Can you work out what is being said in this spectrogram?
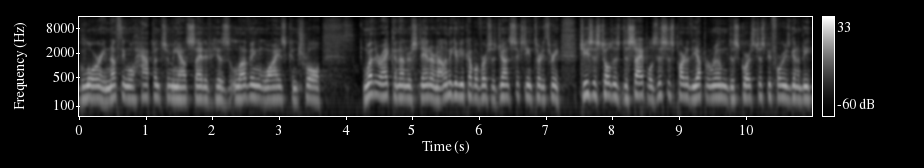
glory. Nothing will happen to me outside of His loving, wise control. Whether I can understand or not. Let me give you a couple verses. John 16, 33. Jesus told his disciples, this is part of the upper room discourse just before he was going to be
